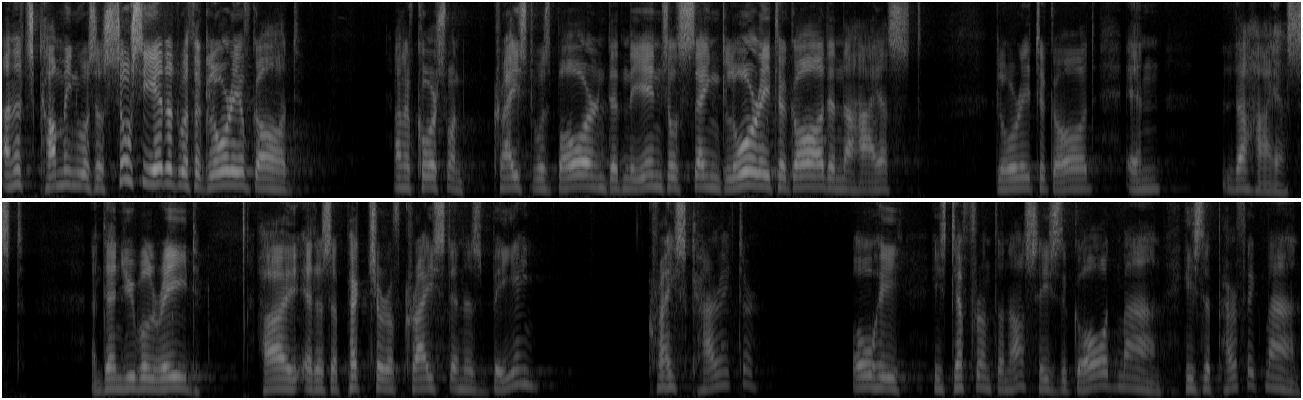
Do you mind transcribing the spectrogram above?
and its coming was associated with the glory of God. And of course, when Christ was born, didn't the angels sing, Glory to God in the highest? Glory to God in the highest. And then you will read how it is a picture of Christ in his being, Christ's character. Oh, he, he's different than us. He's the God man, he's the perfect man.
